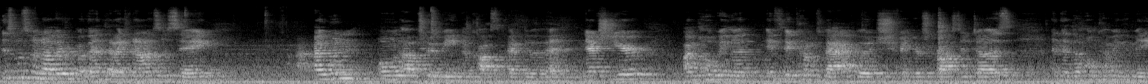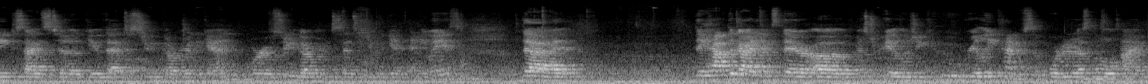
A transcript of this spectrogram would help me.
This was another event that I can honestly say, I wouldn't own up to it being a cost-effective event. Next year, I'm hoping that if it comes back, which fingers crossed it does, and that the homecoming committee decides to give that to student government again, or if student government decides to give it again anyways, that they have the guidance there of Mr. Paolucci, who really kind of supported us the whole time.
